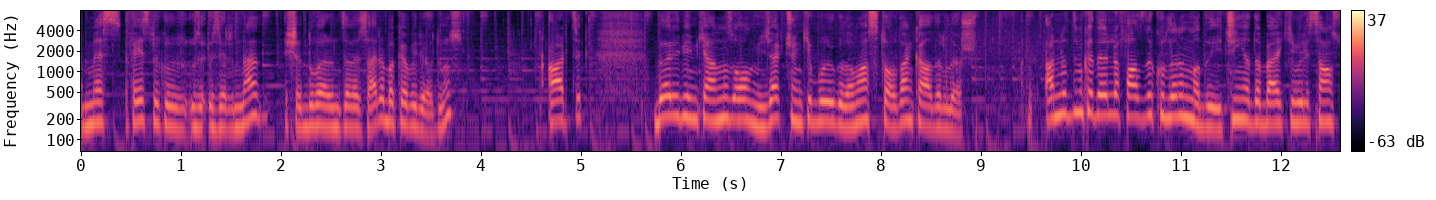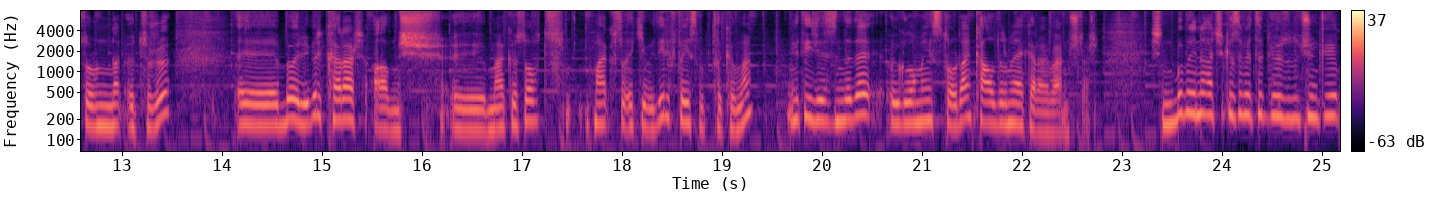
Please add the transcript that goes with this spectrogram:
mes- Facebook üz- üzerinden işte duvarınıza vesaire bakabiliyordunuz. Artık böyle bir imkanınız olmayacak çünkü bu uygulama Store'dan kaldırılıyor. Anladığım kadarıyla fazla kullanılmadığı için ya da belki bir lisans sorunundan ötürü e, böyle bir karar almış e, Microsoft Microsoft ekibi değil Facebook takımı. Neticesinde de uygulamayı store'dan kaldırmaya karar vermişler. Şimdi bu beni açıkçası bir tık üzdü çünkü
